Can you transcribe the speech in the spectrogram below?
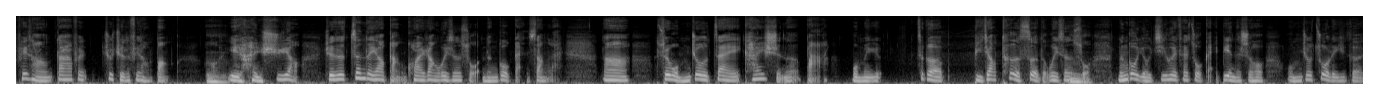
非常大家非就觉得非常棒，嗯，也很需要，觉得真的要赶快让卫生所能够赶上来。那所以我们就在开始呢，把我们有这个比较特色的卫生所能够有机会在做改变的时候，我们就做了一个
